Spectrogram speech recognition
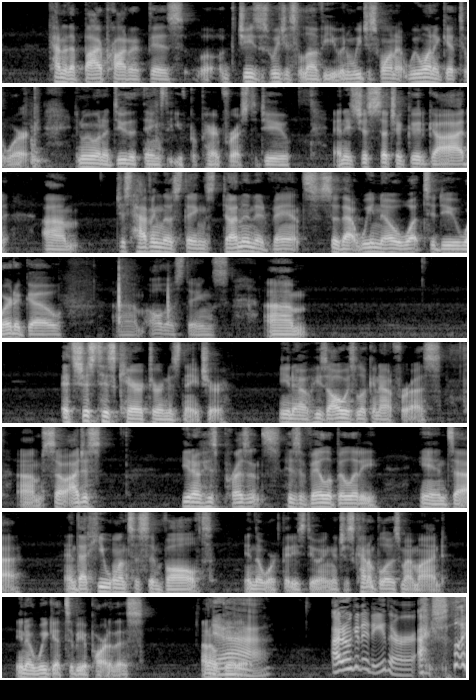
kind of the byproduct is well, jesus we just love you and we just want to we want to get to work and we want to do the things that you've prepared for us to do and he's just such a good god um, just having those things done in advance so that we know what to do where to go um, all those things um, it's just his character and his nature. You know, he's always looking out for us. Um, so I just, you know, his presence, his availability, and uh, and that he wants us involved in the work that he's doing. It just kind of blows my mind. You know, we get to be a part of this. I don't yeah. I don't get it either, actually.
